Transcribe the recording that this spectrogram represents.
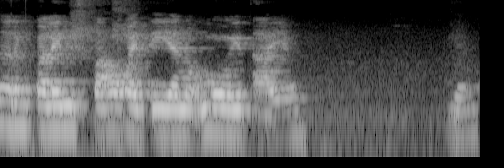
So, nagpalinis pa ako kay Tia nung umuwi tayo. Yan.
